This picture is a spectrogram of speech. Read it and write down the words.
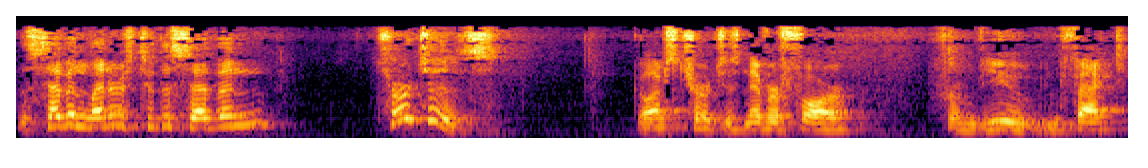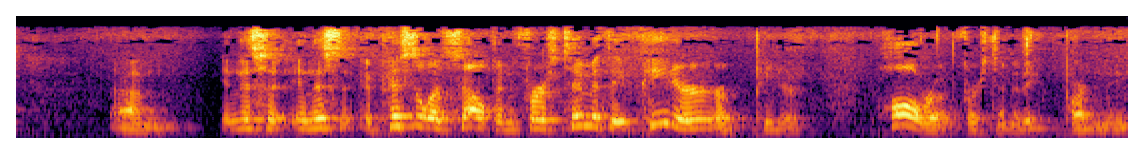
The seven letters to the seven churches. God's church is never far from view. In fact, um, in this in this epistle itself in 1 Timothy, Peter or Peter, Paul wrote 1 Timothy, pardon me.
